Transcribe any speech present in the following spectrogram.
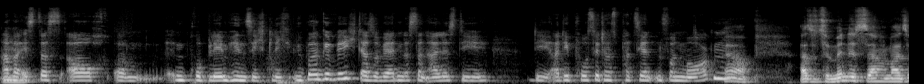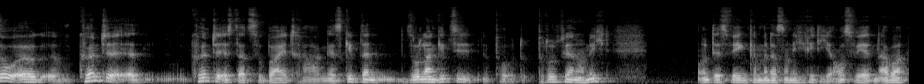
aber mhm. ist das auch ähm, ein Problem hinsichtlich Übergewicht? Also werden das dann alles die, die Adipositas-Patienten von morgen? Ja, also zumindest sagen wir mal so, äh, könnte, äh, könnte es dazu beitragen. Es gibt dann, so lange gibt es die Produkte ja noch nicht und deswegen kann man das noch nicht richtig auswerten. Aber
